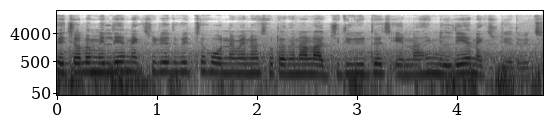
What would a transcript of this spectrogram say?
ਤੇ ਚਲੋ ਮਿਲਦੇ ਆ ਨੈਕਸਟ ਵੀਡੀਓ ਦੇ ਵਿੱਚ, ਹੋਰ ਨਵੇਂ ਨਵੇਂ ਸੂਟਾਂ ਦੇ ਨਾਲ ਅੱਜ ਦੀ ਵੀਡੀਓ ਵਿੱਚ ਇੰਨਾ ਹੀ, ਮਿਲਦੇ ਆ ਨੈਕਸਟ ਵੀਡੀਓ ਦੇ ਵਿੱਚ।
